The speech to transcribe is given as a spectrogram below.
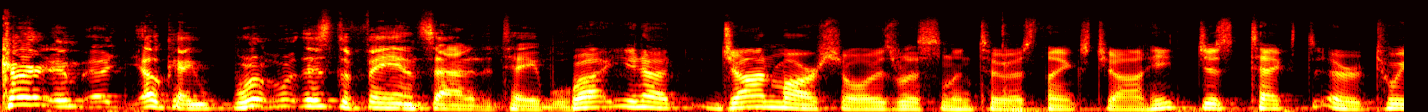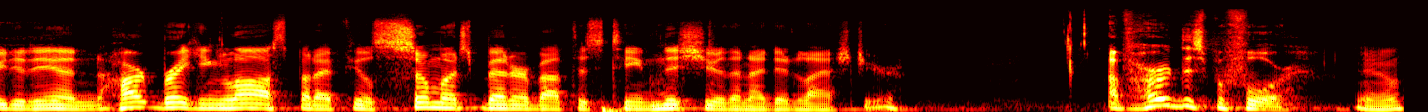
Kurt, um, uh, okay, we're, we're- this is the fan side of the table. Well, you know, John Marshall is listening to us. Thanks, John. He just texted or tweeted in, "Heartbreaking loss, but I feel so much better about this team this year than I did last year." I've heard this before. You know,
